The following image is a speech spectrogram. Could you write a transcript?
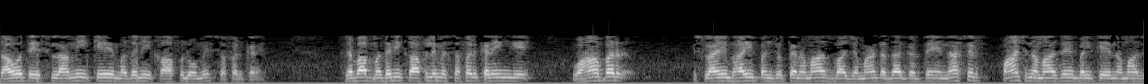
دعوت اسلامی کے مدنی قافلوں میں سفر کریں۔ جب آپ مدنی قافلے میں سفر کریں گے، وہاں پر اسلامی بھائی پنج وقت نماز با جماعت ادا کرتے ہیں، نہ صرف پانچ نمازیں، بلکہ نماز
